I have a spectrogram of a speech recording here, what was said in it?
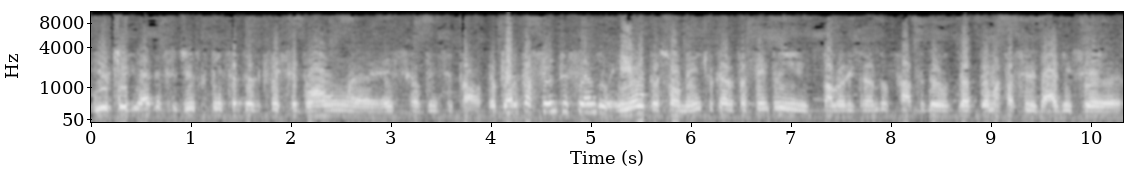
e o que vier desse disco tenho certeza que vai ser bom, é, esse é o principal. Eu quero estar sempre sendo, eu pessoalmente, eu quero estar sempre valorizando o fato de eu, de eu ter uma facilidade em ser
